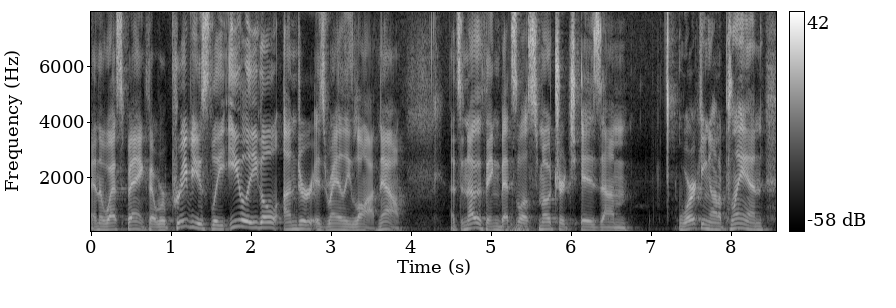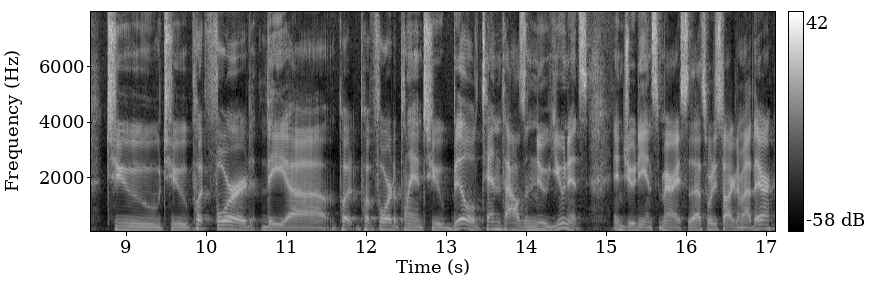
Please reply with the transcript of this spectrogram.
in the West Bank that were previously illegal under Israeli law. Now, that's another thing. Bezalel Smotrich is um, working on a plan to to put forward the uh, put put forward a plan to build 10,000 new units in Judea and Samaria. So that's what he's talking about there.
